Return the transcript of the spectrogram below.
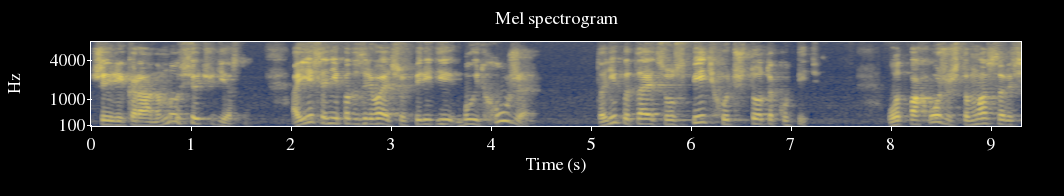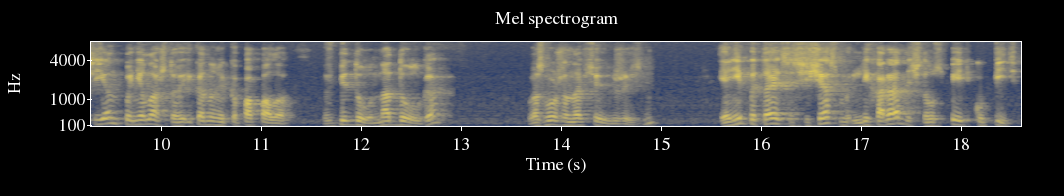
шире экраном, ну все чудесно. А если они подозревают, что впереди будет хуже, то они пытаются успеть хоть что-то купить. Вот похоже, что масса россиян поняла, что экономика попала в беду надолго, возможно, на всю их жизнь, и они пытаются сейчас лихорадочно успеть купить.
